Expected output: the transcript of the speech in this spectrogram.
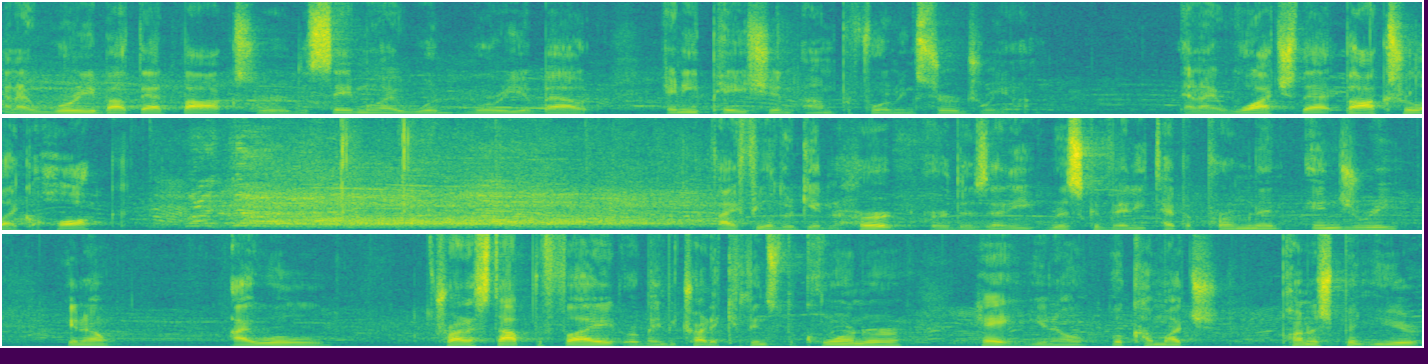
And I worry about that boxer the same way I would worry about any patient I'm performing surgery on. And I watch that boxer like a hawk. If I feel they're getting hurt or there's any risk of any type of permanent injury, you know, I will try to stop the fight or maybe try to convince the corner, hey, you know, look how much punishment your,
